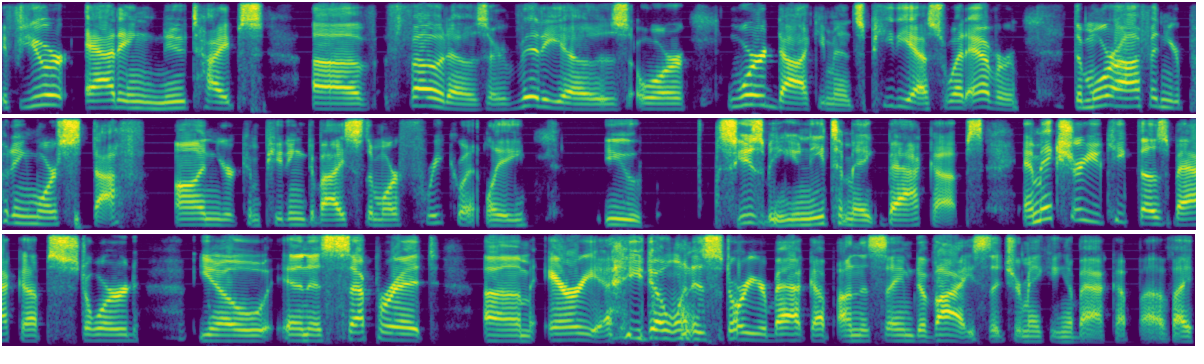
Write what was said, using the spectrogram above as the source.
if you're adding new types of photos or videos or Word documents, PDFs, whatever, the more often you're putting more stuff on your computing device, the more frequently you excuse me, you need to make backups and make sure you keep those backups stored, you know, in a separate um, area. You don't want to store your backup on the same device that you're making a backup of. I,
